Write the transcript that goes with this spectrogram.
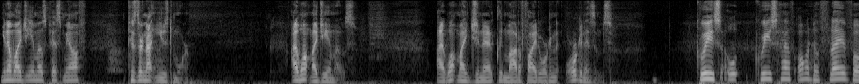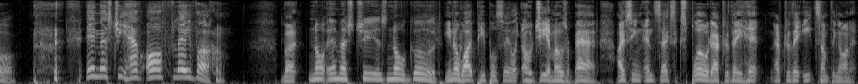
You know why GMOs piss me off? Because they're not used more. I want my GMOs. I want my genetically modified organ- organisms. Grease, oh, grease have all the flavor. MSG have all flavor. but No MSG is no good. you know why people say like, "Oh, GMOs are bad." I've seen insects explode after they hit after they eat something on it.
